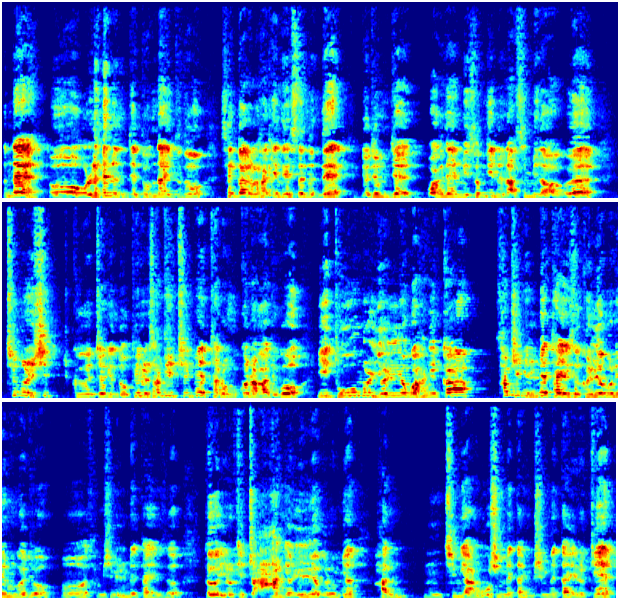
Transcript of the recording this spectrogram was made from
근데 어 원래는 이제 돔나이트도 생각을 하긴 했었는데 요즘 이제 왕자님이 성진이 났습니다. 왜 층을 10, 그 저기 높이를 37m로 묶어놔 가지고 이 도움을 열려고 하니까 31m에서 걸려버리는 거죠. 어 31m에서 더 이렇게 쫙 열리려 그러면 한 음, 층이 한 50m, 60m 이렇게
